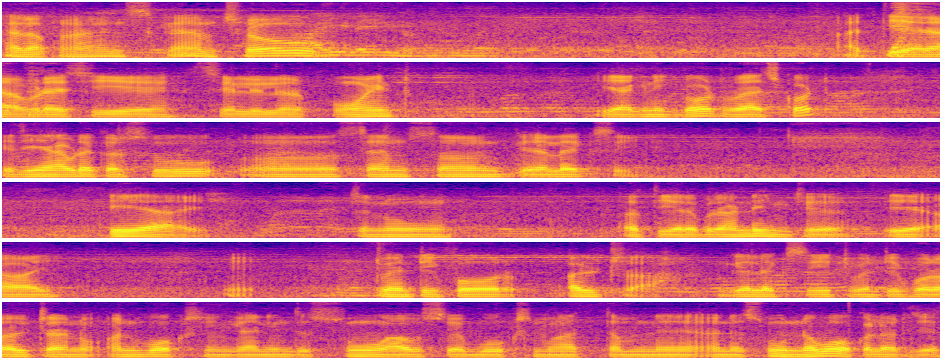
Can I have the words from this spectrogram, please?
હેલો ફ્રેન્ડ્સ કેમ છો? અત્યારે આપણે છીએ cellular point Yagnik road Rajkot, કે જ્યાં આપણે કરશું સેમસંગ ગેલેક્સી એઆઈ જેનું અત્યારે બ્રાન્ડિંગ છે AI twenty four ultra Galaxy twenty four અલ્ટ્રાનું અનબોક્સિંગ આની અંદર શું આવશે બોક્સમાં તમને, અને શું નવો કલર છે?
